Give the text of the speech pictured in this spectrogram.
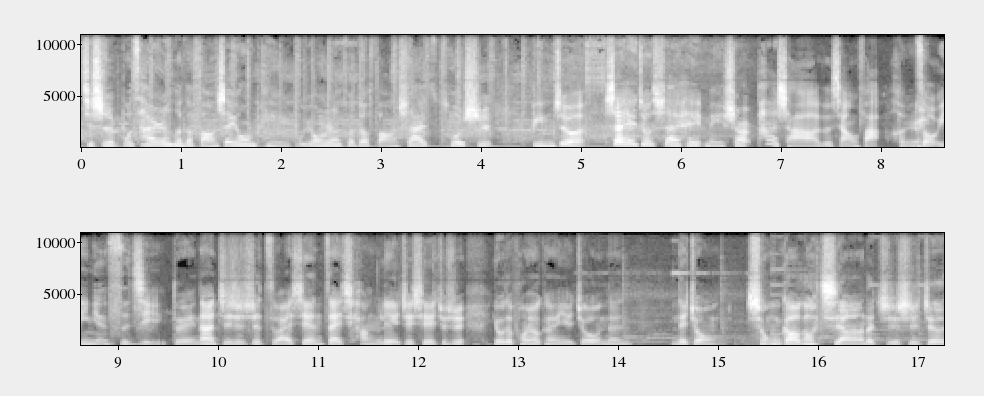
其实不擦任何的防晒用品，不用任何的防晒措施。秉着晒黑就晒黑，没事儿，怕啥的想法，横走一年四季。对，那即使是紫外线再强烈，这些就是有的朋友可能也就能那种雄高高气昂昂的直视着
